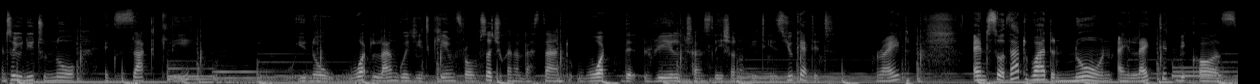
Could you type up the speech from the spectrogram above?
and so you need to know exactly you know what language it came from so that you can understand what the real translation of it is. You get it, right? And so that word known, I liked it because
